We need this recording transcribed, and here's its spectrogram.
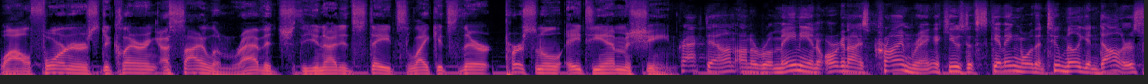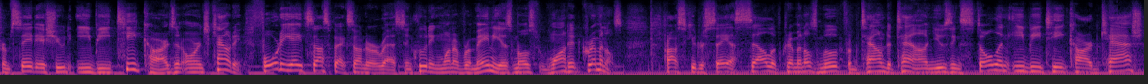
While foreigners declaring asylum ravage the United States like it's their personal ATM machine. Crackdown on a Romanian organized crime ring accused of skimming more than $2 million from state issued EBT cards in Orange County. 48 suspects under arrest, including one of Romania's most wanted criminals. Prosecutors say a cell of criminals moved from town to town using stolen EBT card cash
